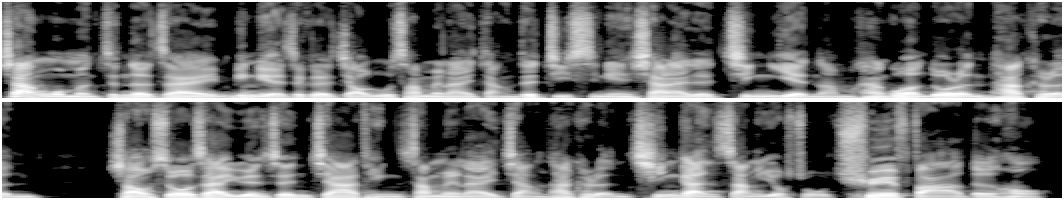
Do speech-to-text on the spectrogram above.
像我们真的在命理的这个角度上面来讲，这几十年下来的经验呢，我们看过很多人，他可能小时候在原生家庭上面来讲，他可能情感上有所缺乏的，吼。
